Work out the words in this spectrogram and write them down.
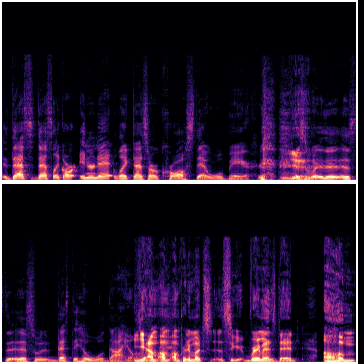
me- That's that's like our internet. Like that's our cross that we'll bear. Yeah. that's, what, that's, the, that's what that's the hill we'll die on. Yeah, I'm, I'm, I'm pretty much so, Rayman's dead. Um,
